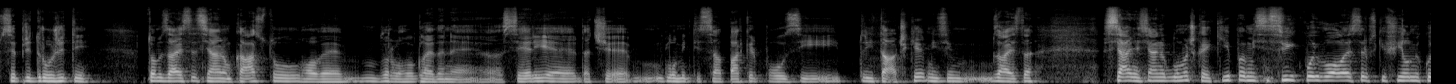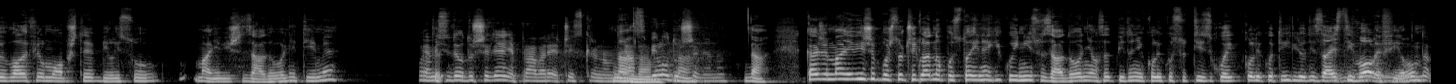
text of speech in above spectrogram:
se pridružiti tom zaista sjajnom kastu ove vrlo gledane uh, serije, da će glumiti sa Parker Posey i tri tačke, mislim zaista sjajna, sjajna glumačka ekipa, mislim svi koji vole srpski film i koji vole film uopšte bili su manje više zadovoljni time. Ja mislim da je oduševljenje prava reč, iskreno. Da, ja sam da, bila da. oduševljena. Da. da. Kažem manje više, pošto očigledno postoji neki koji nisu zadovoljni, ali sad pitanje je koliko, su ti, koliko ti ljudi zaista i vole film. Da,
